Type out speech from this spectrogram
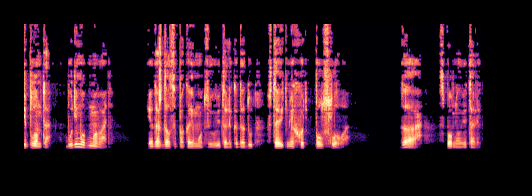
Диплом-то будем обмывать? Я дождался, пока эмоции у Виталика дадут вставить мне хоть полслова. Да, вспомнил Виталик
